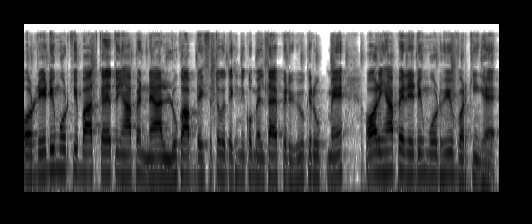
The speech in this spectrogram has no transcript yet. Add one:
और रेडिंग मोड की बात करें तो यहाँ पे नया लुक आप देख सकते हो, देखने को मिलता है प्रिव्यू के रूप में। और यहाँ पे रेडिंग मोड भी वर्किंग है।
